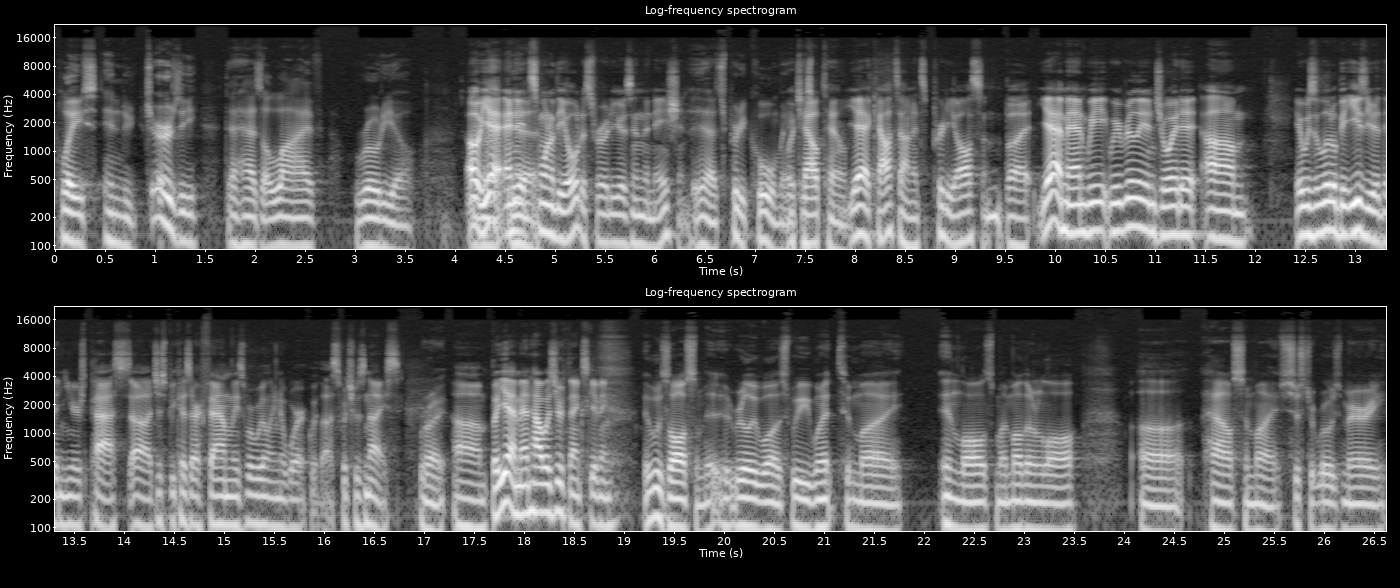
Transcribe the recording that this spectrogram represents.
place in New Jersey that has a live rodeo. oh You know, yeah, and it's one of the oldest rodeos in the nation. yeah, it's pretty cool, man. which is- Cowtown. yeah, Cowtown. It's pretty awesome. But yeah, man, we we really enjoyed it. Um, it was a little bit easier than years past, uh, just because our families were willing to work with us, which was nice. Right. Um, but yeah, man, how was your Thanksgiving? It was awesome. It, it really was. We went to my in-laws, my mother-in-law uh, house, and my sister Rosemary.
